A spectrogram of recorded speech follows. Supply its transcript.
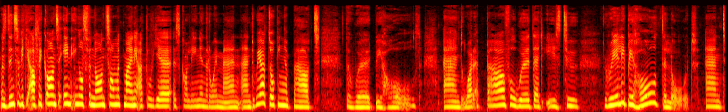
Ons doen so 'n bietjie Afrikaans en Engels vanaand saam met my in die ateljee is Colleen en Roy Man and we are talking about the word behold and what a powerful word that is to really behold the Lord and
